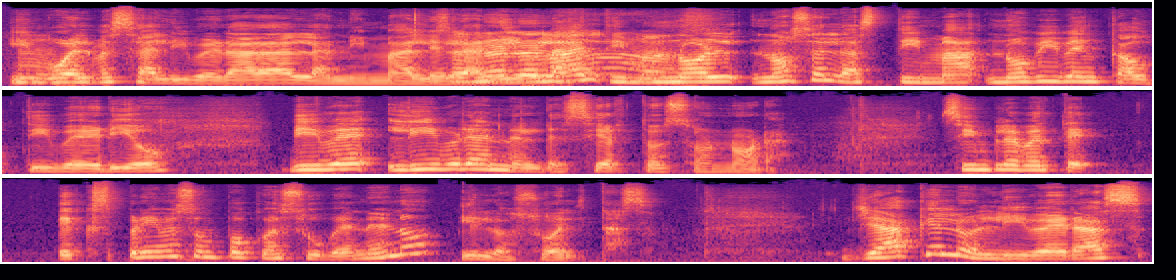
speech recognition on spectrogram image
y vuelves a liberar al animal. El O sea, animal no se lastima, no vive en cautiverio, vive libre en el desierto de Sonora. Simplemente exprimes un poco de su veneno y lo sueltas. Ya que lo liberas,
